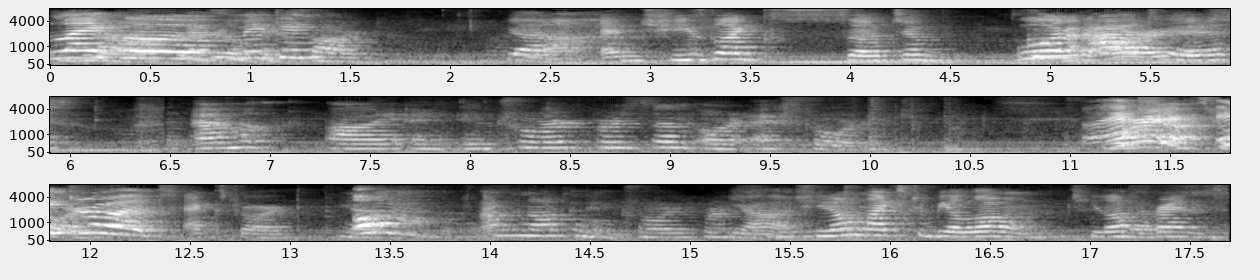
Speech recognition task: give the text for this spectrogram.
like Yeah, uh, that's really making. hard. Yeah. And she's like such a Good, good, artist. artist. Am I an introvert person or extrovert? Extro- extrovert. introvert. Extrovert. Yeah. Oh, I'm not an introvert person. Yeah, she don't likes to be alone. She loves Yes. friends.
